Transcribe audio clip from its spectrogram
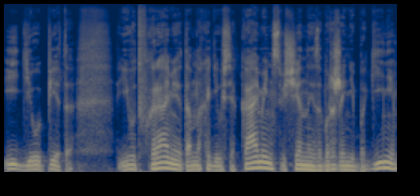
и Диопета. И вот в храме там находился камень, священное изображение богини,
